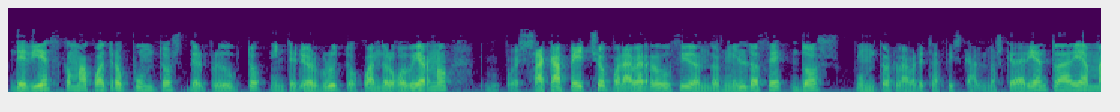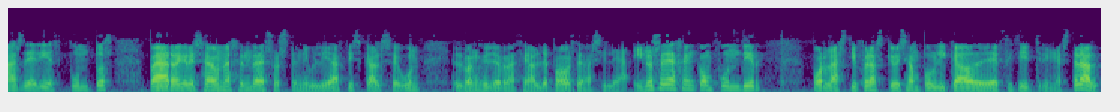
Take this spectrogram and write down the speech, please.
de 10,4 puntos del Producto Interior Bruto, cuando el Gobierno pues, saca pecho por haber reducido en 2012 dos puntos la brecha fiscal. Nos quedarían todavía más de 10 puntos para regresar a una senda de sostenibilidad fiscal, según el Banco Internacional de Pagos de Basilea. Y no se dejen confundir por las cifras que hoy se han publicado de déficit trimestral.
